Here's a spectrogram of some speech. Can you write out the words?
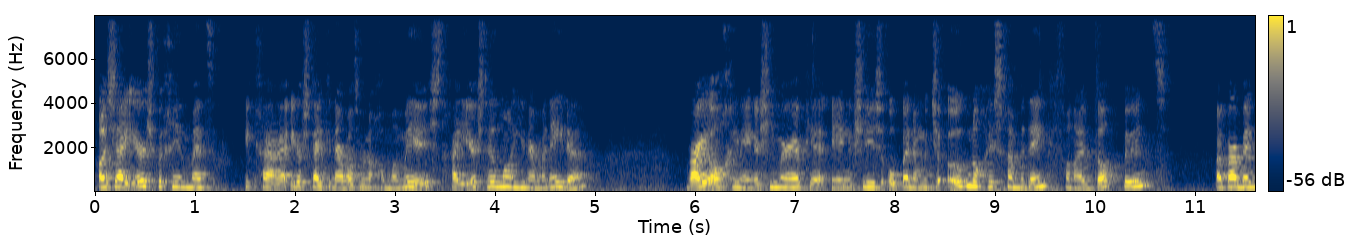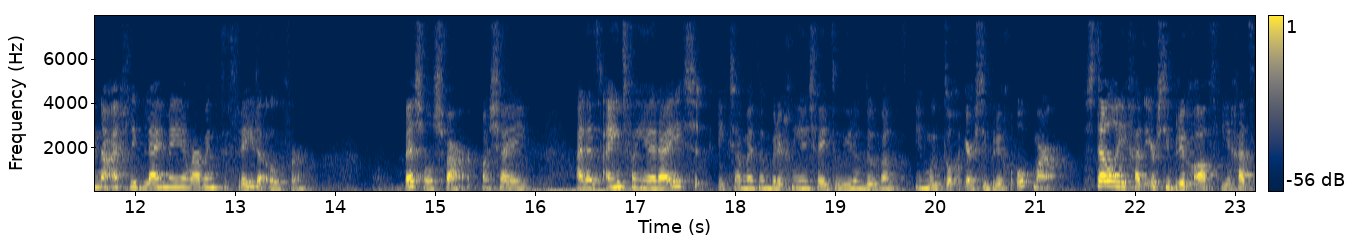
Als jij eerst begint met, ik ga eerst kijken naar wat er nog allemaal mist, ga je eerst helemaal hier naar beneden, waar je al geen energie meer hebt, je energie is op en dan moet je ook nog eens gaan bedenken vanuit dat punt, waar ben ik nou eigenlijk blij mee en waar ben ik tevreden over? Best wel zwaar. Als jij aan het eind van je reis, ik zou met een brug niet eens weten hoe je dat doet, want je moet toch eerst die brug op, maar stel je gaat eerst die brug af, je gaat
